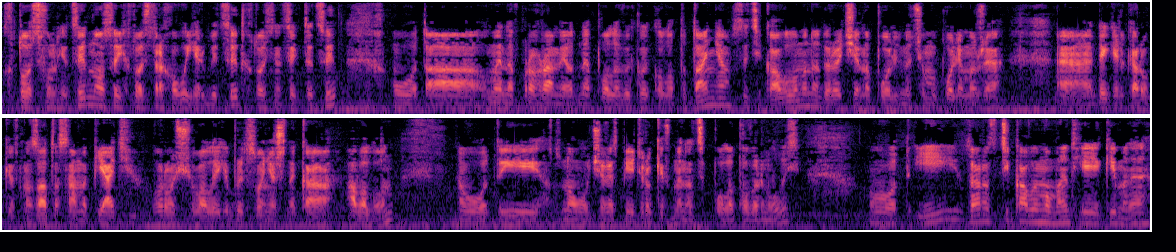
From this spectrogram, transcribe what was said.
Хтось фунгіцид носить, хтось страховий гербіцид, хтось інсектицид. От, а в мене в програмі одне поле викликало питання. Зацікавило мене. До речі, на полі на цьому полі ми вже е, декілька років назад, а саме 5 вирощували гібрид соняшника Авалон. От, і знову через 5 років ми на це поле повернулись. От, і зараз цікавий момент є, який мене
